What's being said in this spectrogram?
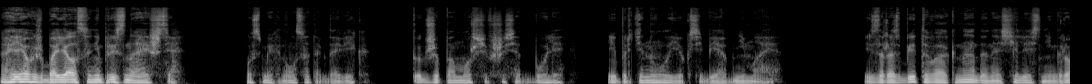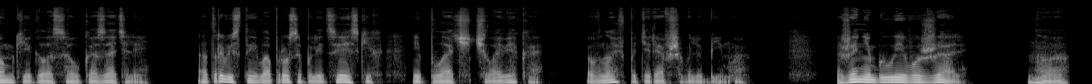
«А я уж боялся, не признаешься», — усмехнулся тогда Вик, тут же поморщившись от боли, и притянул ее к себе, обнимая. Из разбитого окна доносились негромкие голоса указателей, отрывистые вопросы полицейских и плач человека, вновь потерявшего любимую. Жене было его жаль, но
